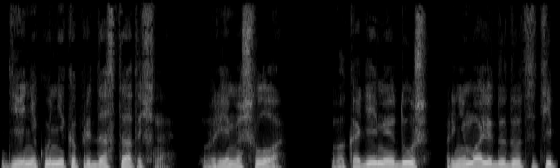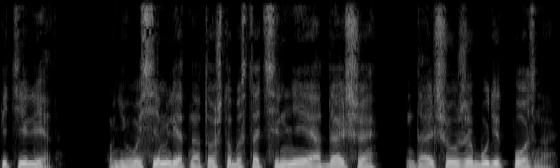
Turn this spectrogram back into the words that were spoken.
Денег у Ника предостаточно, время шло. В Академию душ принимали до 25 лет. У него 7 лет на то, чтобы стать сильнее, а дальше... Дальше уже будет поздно.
